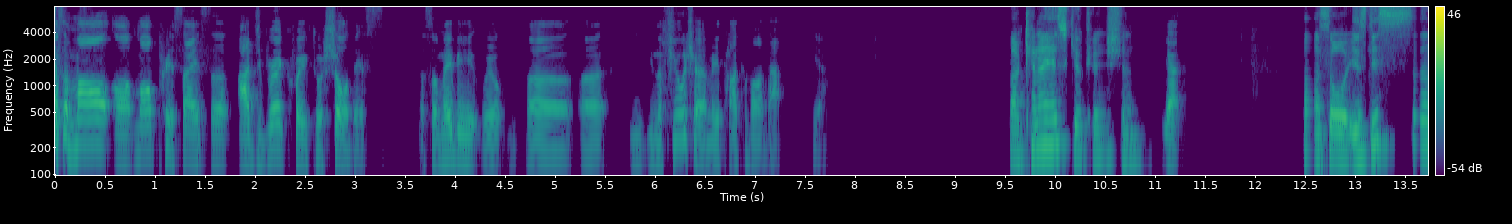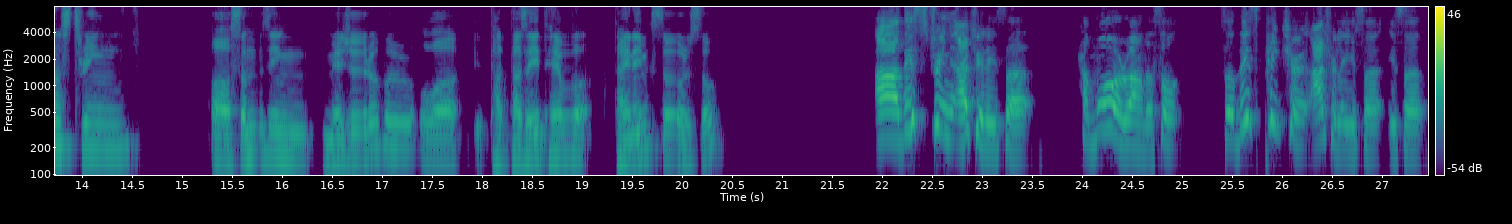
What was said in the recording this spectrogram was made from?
a more, more precise algebraic way to show this. So maybe we'll, in the future, I may talk about that. Uh, can I ask you a question? Yeah. Uh, so is this uh, string uh, something measurable or does it have dynamics also? Uh, this string actually is a come more around. So so this picture actually is a is a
